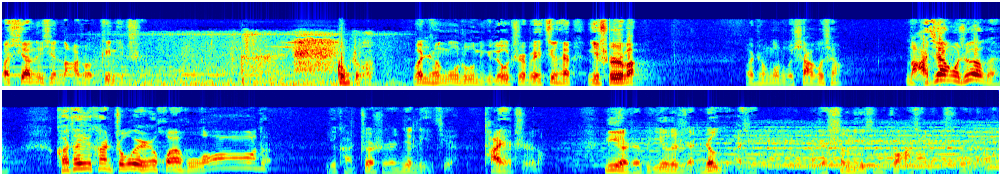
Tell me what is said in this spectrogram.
把鲜牛心拿出来给你吃。公主，文成公主女流之辈敬下，你吃吧。文成公主吓够呛，哪见过这个呀？可她一看周围人欢呼，哦的，一看这是人家礼节，她也知道，捏着鼻子忍着恶心。把这生牛心抓起来吃了，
